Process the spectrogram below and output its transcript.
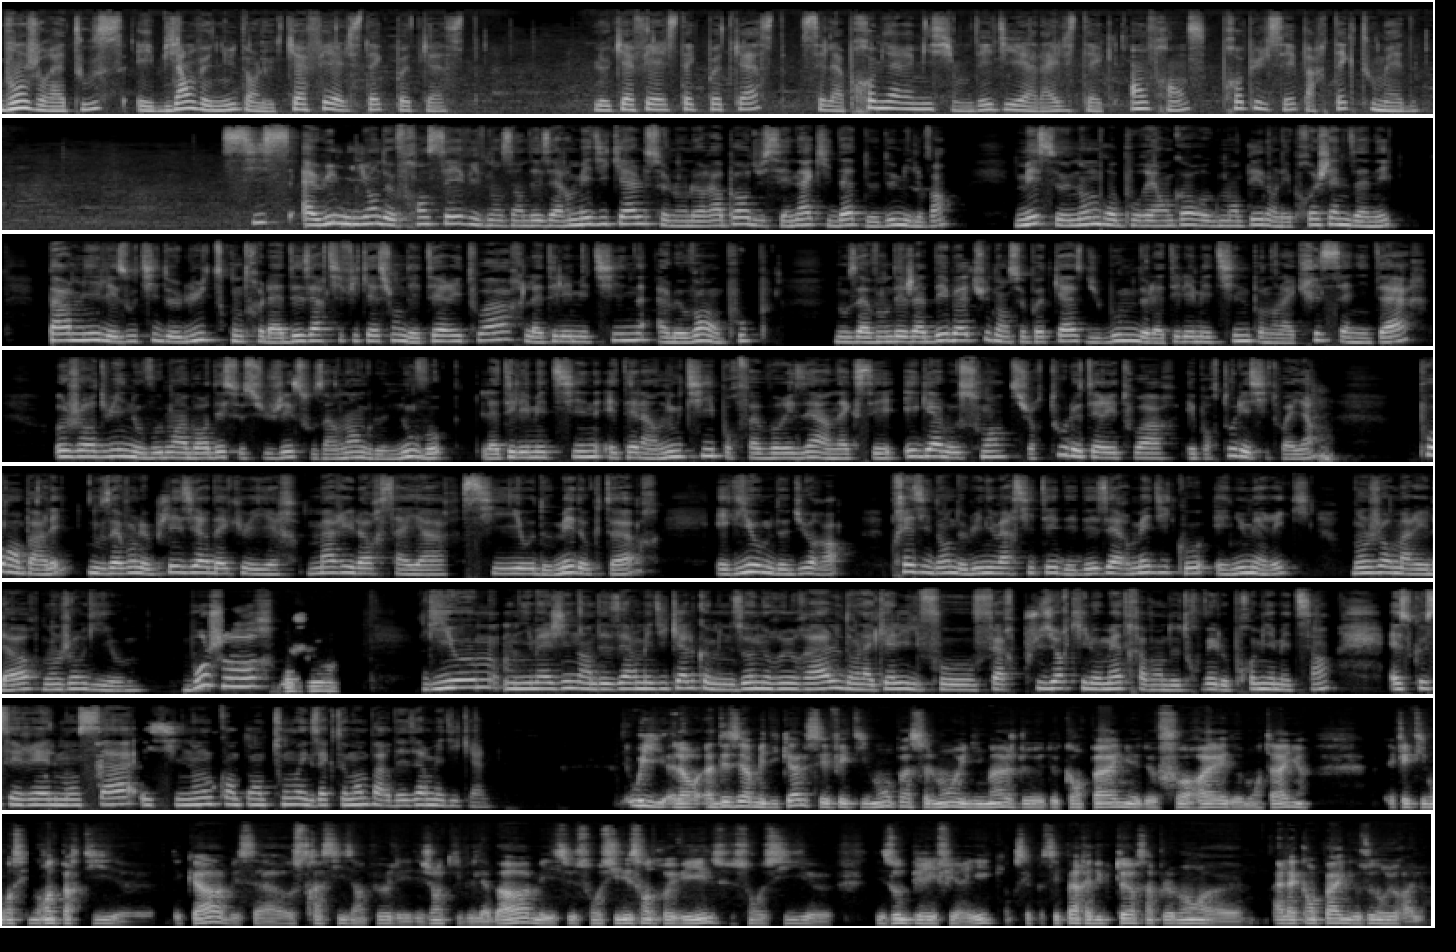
Bonjour à tous et bienvenue dans le Café Elstech Podcast. Le Café Elstech Podcast, c'est la première émission dédiée à la Elstech en France, propulsée par Tech2Med. 6 à 8 millions de Français vivent dans un désert médical selon le rapport du Sénat qui date de 2020, mais ce nombre pourrait encore augmenter dans les prochaines années. Parmi les outils de lutte contre la désertification des territoires, la télémédecine a le vent en poupe. Nous avons déjà débattu dans ce podcast du boom de la télémédecine pendant la crise sanitaire. Aujourd'hui, nous voulons aborder ce sujet sous un angle nouveau. La télémédecine est-elle un outil pour favoriser un accès égal aux soins sur tout le territoire et pour tous les citoyens? Pour en parler, nous avons le plaisir d'accueillir Marie-Laure Saillard, CEO de Médocteur, et Guillaume de Dura, président de l'Université des déserts médicaux et numériques. Bonjour Marie-Laure, bonjour Guillaume. Bonjour. Bonjour. Guillaume, on imagine un désert médical comme une zone rurale dans laquelle il faut faire plusieurs kilomètres avant de trouver le premier médecin. Est-ce que c'est réellement ça? Et sinon, qu'entend-on exactement par désert médical? Oui, alors un désert médical, c'est effectivement pas seulement une image de, campagne, de forêt et de montagne. Effectivement, c'est une grande partie euh, des cas, mais ça ostracise un peu les, gens qui vivent là-bas. Mais ce sont aussi les centres-villes, ce sont aussi euh, des zones périphériques. Donc c'est pas réducteur simplement euh, à la campagne, aux zones rurales.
